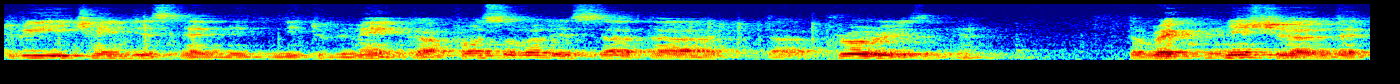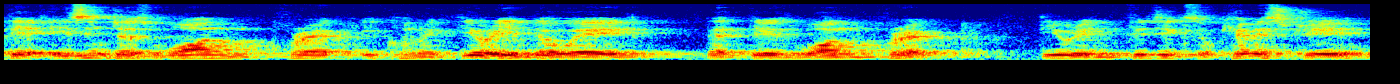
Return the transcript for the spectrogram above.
three changes that need, need to be made. Uh, first of all, is uh, the, the, pluralism. Yeah? The recognition that there isn't just one correct economic theory in the way that there's one correct theory in physics or chemistry,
